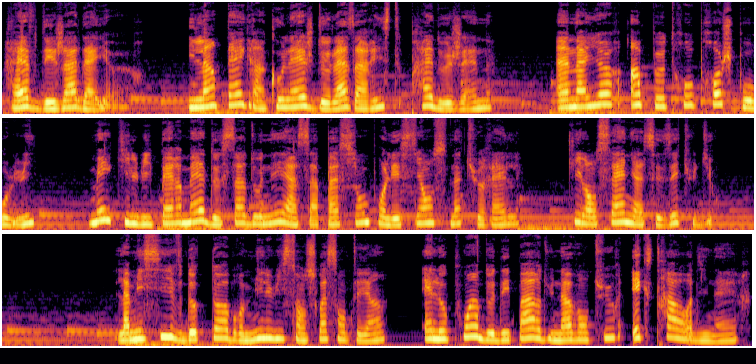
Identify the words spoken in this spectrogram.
rêve déjà d'ailleurs. Il intègre un collège de lazaristes près de Gênes, un ailleurs un peu trop proche pour lui, mais qui lui permet de s'adonner à sa passion pour les sciences naturelles qu'il enseigne à ses étudiants. La missive d'octobre 1861 est le point de départ d'une aventure extraordinaire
